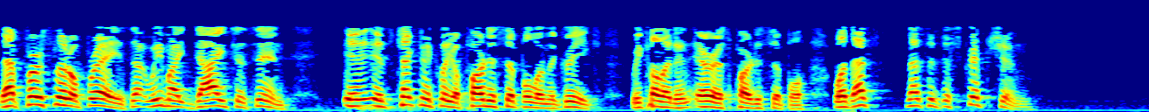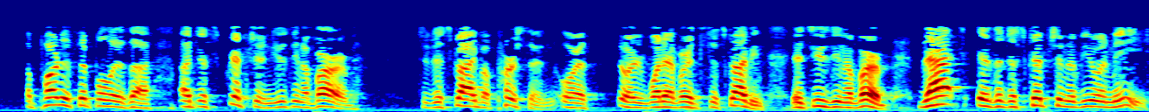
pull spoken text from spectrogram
That first little phrase, that we might die to sin, it's technically a participle in the Greek. We call it an aorist participle. Well, that's, that's a description. A participle is a, a description using a verb to describe a person or, a, or whatever it's describing. It's using a verb. That is a description of you and me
